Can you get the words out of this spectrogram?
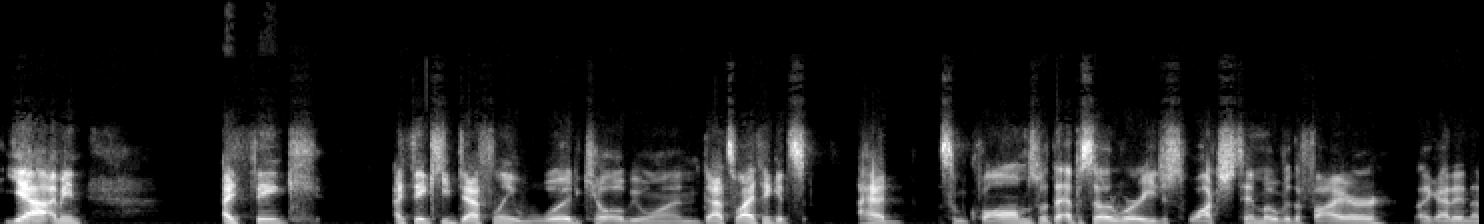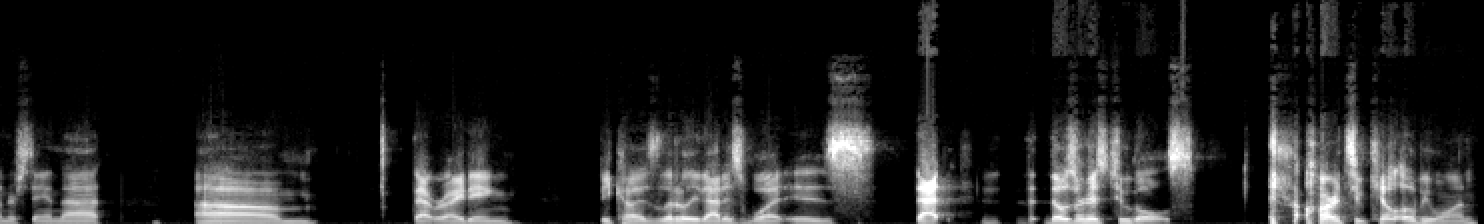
yeah i mean i think I think he definitely would kill Obi Wan. That's why I think it's. I had some qualms with the episode where he just watched him over the fire. Like I didn't understand that, um, that writing, because literally that is what is that. Th- those are his two goals, are to kill Obi Wan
